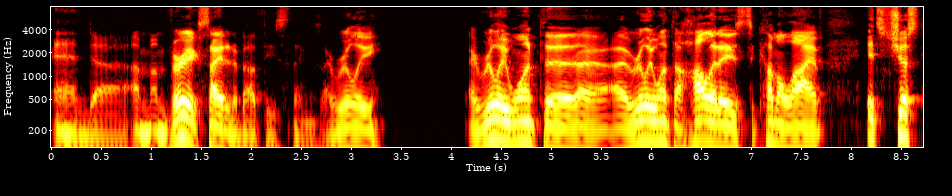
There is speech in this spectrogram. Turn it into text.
and uh, I'm I'm very excited about these things. I really, I really want the I really want the holidays to come alive. It's just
